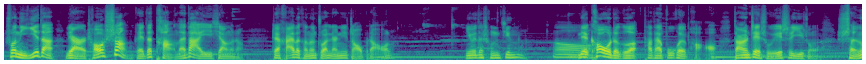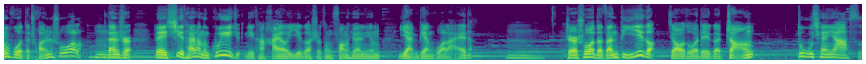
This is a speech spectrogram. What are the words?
说你一旦脸朝上给他躺在大衣箱上。这孩子可能转脸你找不着了，因为他成精了。哦，你得扣着搁，他才不会跑。当然，这属于是一种神乎的传说了。但是这戏台上的规矩，你看还有一个是从房玄龄演变过来的。嗯，这说的咱第一个叫做这个掌都牵押死。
